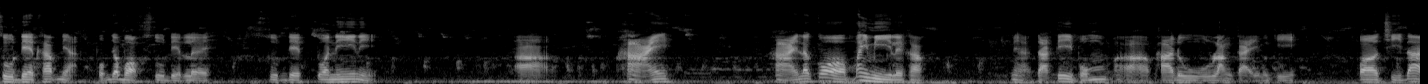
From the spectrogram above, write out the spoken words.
สูตรเด็ดครับเนี่ย ผมจะบอกสูตรเด็ดเลย สูตรเด็ดตัวนี้นี่ หายหายแล้วก็ไม่มีเลยครับ เนี่ยจากที่ผมาพาดูรังไก่เมื่อกี้พอฉีดได้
